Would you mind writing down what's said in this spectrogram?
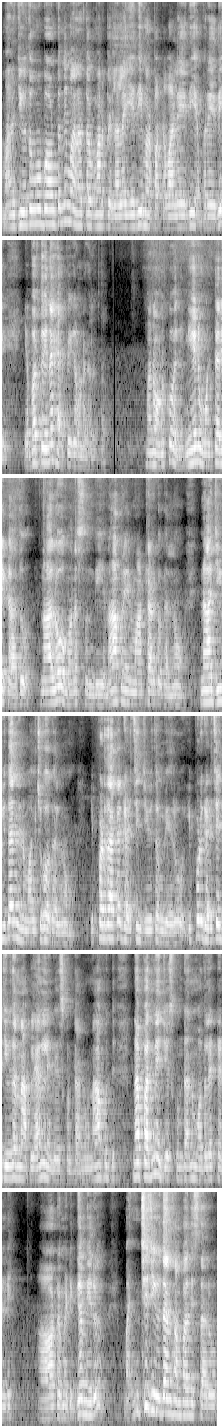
మన జీవితము బాగుంటుంది మనతో మన పిల్లలయ్యేది మన పక్క వాళ్ళేది ఎవరేది ఎవరితో అయినా హ్యాపీగా ఉండగలుగుతాం. మనం అనుకోవాలి నేను ఒంటరి కాదు నాలో మనస్సు ఉంది నాకు నేను మాట్లాడుకోగలను నా జీవితాన్ని నేను మలుచుకోగలను ఇప్పటిదాకా గడిచిన జీవితం వేరు ఇప్పుడు గడిచే జీవితం నా ప్లాన్లు నేను వేసుకుంటాను నా బుద్ధి నా పని నేను చేసుకుంటాను మొదలెట్టండి. ఆటోమేటిక్గా మీరు మంచి జీవితాన్ని సంపాదిస్తారు.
